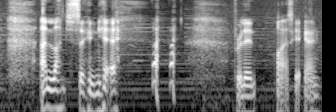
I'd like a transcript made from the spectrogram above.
and lunch soon, yeah. Brilliant. Right, let's get going.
